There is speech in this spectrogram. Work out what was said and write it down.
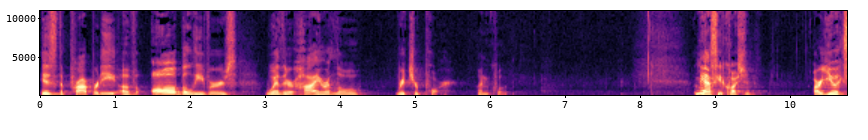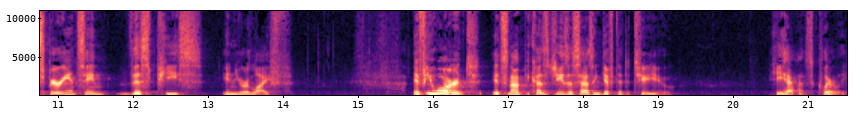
is the property of all believers, whether high or low, rich or poor, unquote. Let me ask you a question. Are you experiencing this peace in your life? If you aren't, it's not because Jesus hasn't gifted it to you. He has, clearly.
